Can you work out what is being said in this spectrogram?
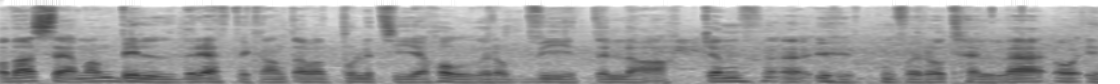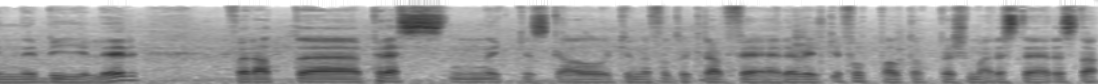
Og Der ser man bilder i etterkant av at politiet holder opp hvite laken eh, utenfor hotellet og inn i biler, for at eh, pressen ikke skal kunne fotografere hvilke fotballtopper som arresteres. da.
